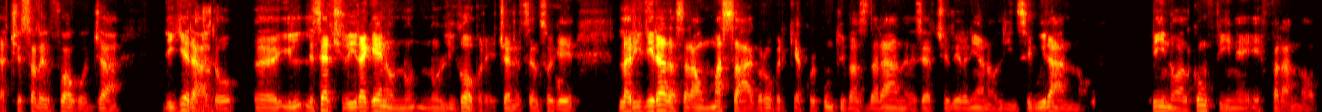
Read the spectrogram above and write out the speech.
a cessare il fuoco già dichiarato, eh, il, l'esercito iracheno non, non, li copre, cioè nel senso che la ritirata sarà un massacro perché a quel punto i Pasdaran, l'esercito iraniano, li inseguiranno fino al confine e faranno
